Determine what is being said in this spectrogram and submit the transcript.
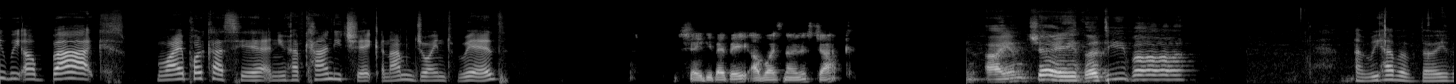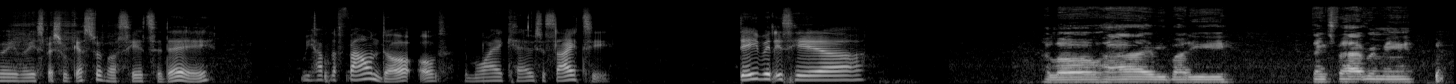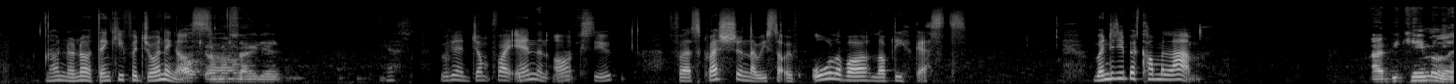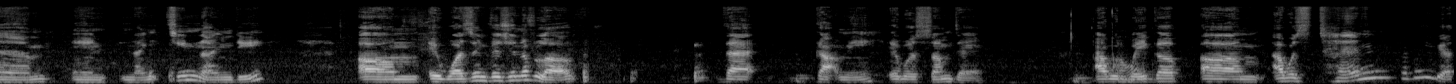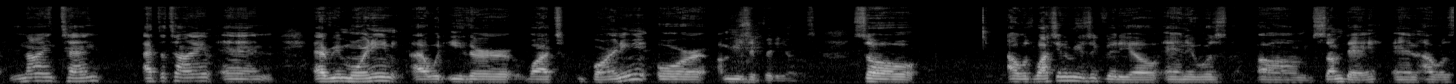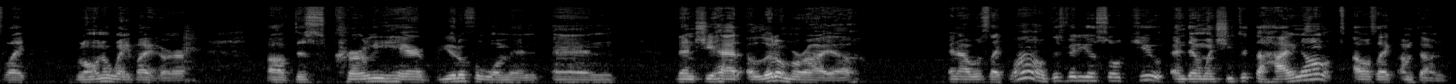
Lambily, we are back. Mariah Podcast here, and you have Candy Chick, and I'm joined with Shady Baby, otherwise known as Jack. And I am Jay, the diva. And we have a very, very, very special guest with us here today. We have the founder of the Mariah Carey Society. David is here. Hello, hi everybody. Thanks for having me. No, no, no. Thank you for joining us. I'm excited. Yes. We're going to jump right in and ask you first question that we start with all of our lovely guests. When did you become a lamb? I became a lamb in 1990. Um, it wasn't Vision of Love that got me. It was someday. I would Oh. wake up. Um, I was 10, I believe, yeah, 9, 10 at the time. And every morning I would either watch Barney or music videos. So I was watching a music video and it was um, someday, and I was like blown away by her of this curly hair, beautiful woman. And then she had a little Mariah, and I was like, wow, this video is so cute. And then when she did the high note, I was like, I'm done.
